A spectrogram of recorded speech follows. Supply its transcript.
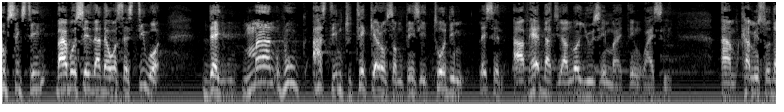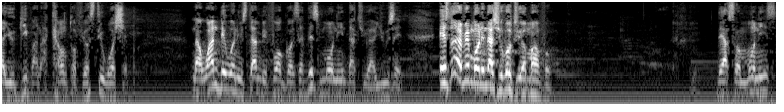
Luke 16, Bible says that there was a steward. The man who asked him to take care of some things, he told him, Listen, I've heard that you are not using my thing wisely. I'm coming so that you give an account of your stewardship. Now, one day when you stand before God, say, This money that you are using, it's not every money that should go to your mouth. Oh. There are some monies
